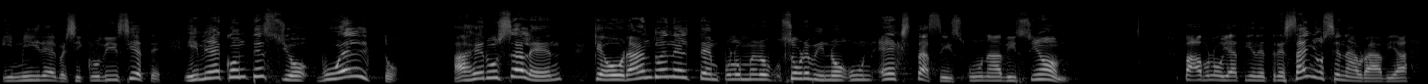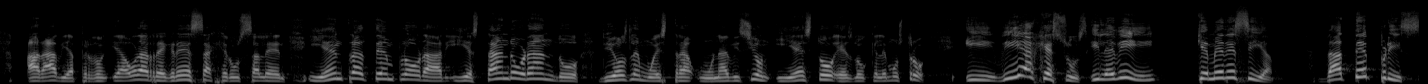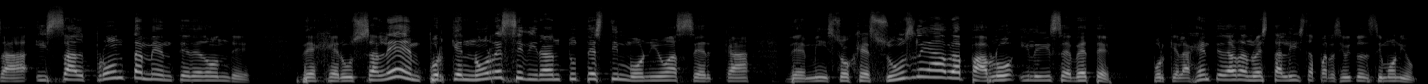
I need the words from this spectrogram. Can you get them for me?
Y mire el versículo 17. Y me aconteció vuelto a Jerusalén que orando en el templo me sobrevino un éxtasis, una visión. Pablo ya tiene tres años en Arabia, Arabia, perdón, y ahora regresa a Jerusalén y entra al templo a orar y estando orando, Dios le muestra una visión y esto es lo que le mostró. Y vi a Jesús y le vi que me decía, date prisa y sal prontamente de donde de Jerusalén, porque no recibirán tu testimonio acerca de mí. So Jesús le habla a Pablo y le dice, vete, porque la gente de ahora no está lista para recibir tu testimonio.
